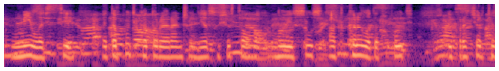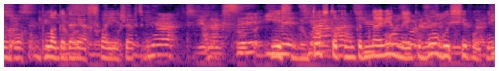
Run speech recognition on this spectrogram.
милости. Это путь, который раньше не существовал. Но Иисус открыл этот путь и прочертил его благодаря своей жертве. Есть доступ мгновенный к Богу сегодня.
